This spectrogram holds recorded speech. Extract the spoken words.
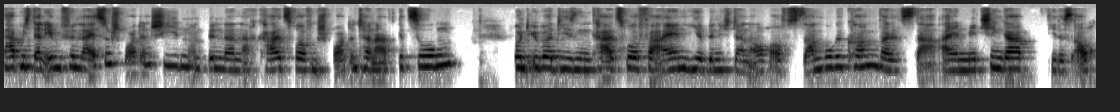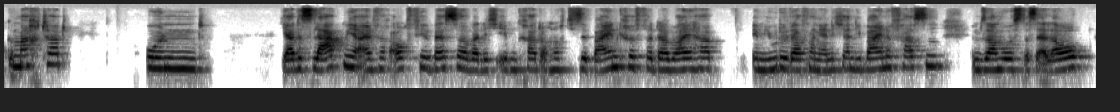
habe mich dann eben für den Leistungssport entschieden und bin dann nach Karlsruhe auf ein Sportinternat gezogen. Und über diesen Karlsruher Verein hier bin ich dann auch aufs Sambo gekommen, weil es da ein Mädchen gab, die das auch gemacht hat. Und ja, das lag mir einfach auch viel besser, weil ich eben gerade auch noch diese Beingriffe dabei habe. Im Judo darf man ja nicht an die Beine fassen, im Sambo ist das erlaubt.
